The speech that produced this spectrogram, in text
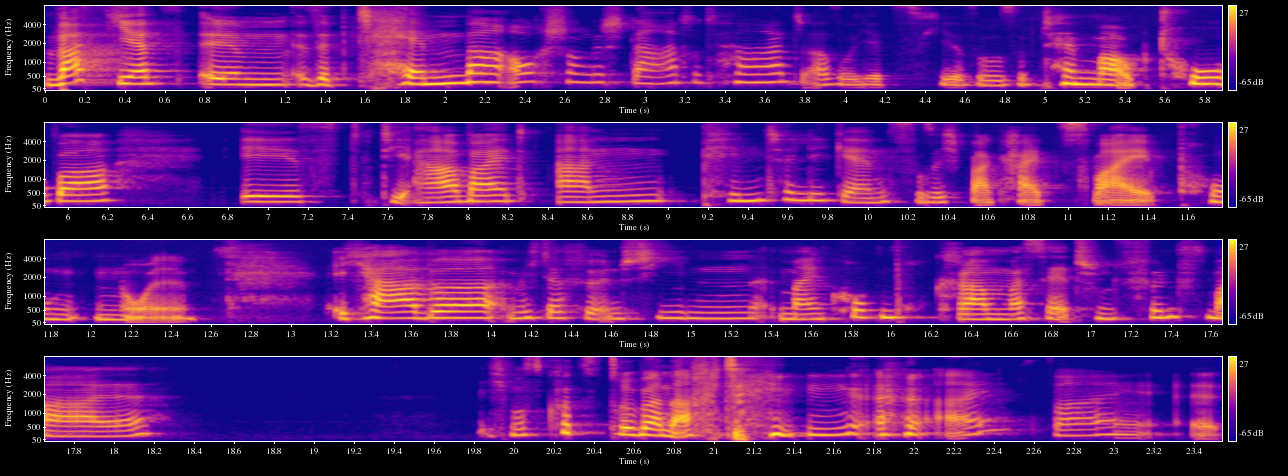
Was jetzt im September auch schon gestartet hat, also jetzt hier so September, Oktober, ist die Arbeit an Pintelligenz zur Sichtbarkeit 2.0. Ich habe mich dafür entschieden, mein Gruppenprogramm, was ja jetzt schon fünfmal, ich muss kurz drüber nachdenken, eins, zwei, äh,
